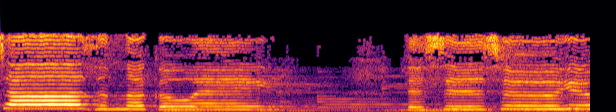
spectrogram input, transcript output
doesn't look away. This is who you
